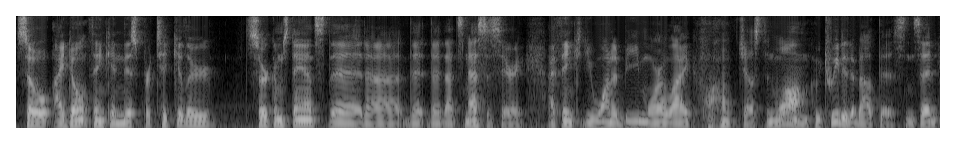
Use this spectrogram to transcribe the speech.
So I don't think in this particular circumstance that, uh, that that that's necessary. I think you want to be more like well Justin Wong, who tweeted about this and said,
